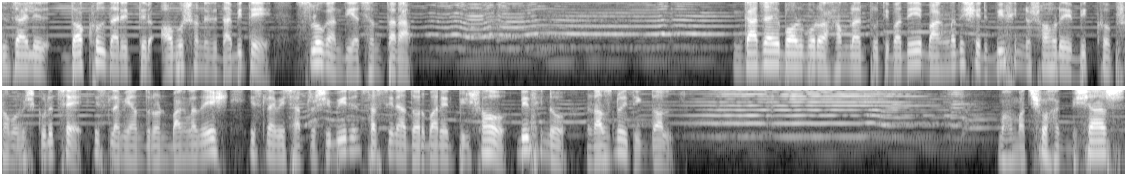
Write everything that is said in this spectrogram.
ইসরায়েলের দখলদারিত্বের অবসানের দাবিতে স্লোগান দিয়েছেন তারা। গাজায় বড় বড় হামলার প্রতিবাদে বাংলাদেশের বিভিন্ন শহরে বিক্ষোভ সমাবেশ করেছে ইসলামী আন্দোলন বাংলাদেশ, ইসলামী ছাত্র শিবির, সারসিনা দরবারের পীর সহ বিভিন্ন রাজনৈতিক দল। Mohammad Sohag Biswas,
